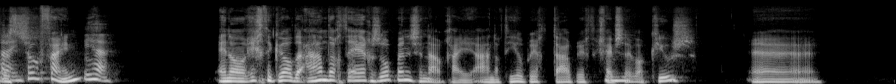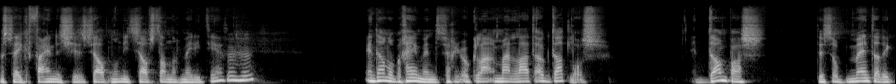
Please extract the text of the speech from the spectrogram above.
dat is zo fijn. Ja, En dan richt ik wel de aandacht ergens op. En dan zeg nou, ga je aandacht hierop richten, daarop richten. Geef Mhm. ze wel cues. Eh, dat is zeker fijn als je zelf nog niet zelfstandig mediteert. Mhm. En dan op een gegeven moment zeg ik ook, maar laat ook dat los. En dan pas, dus op het moment dat ik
